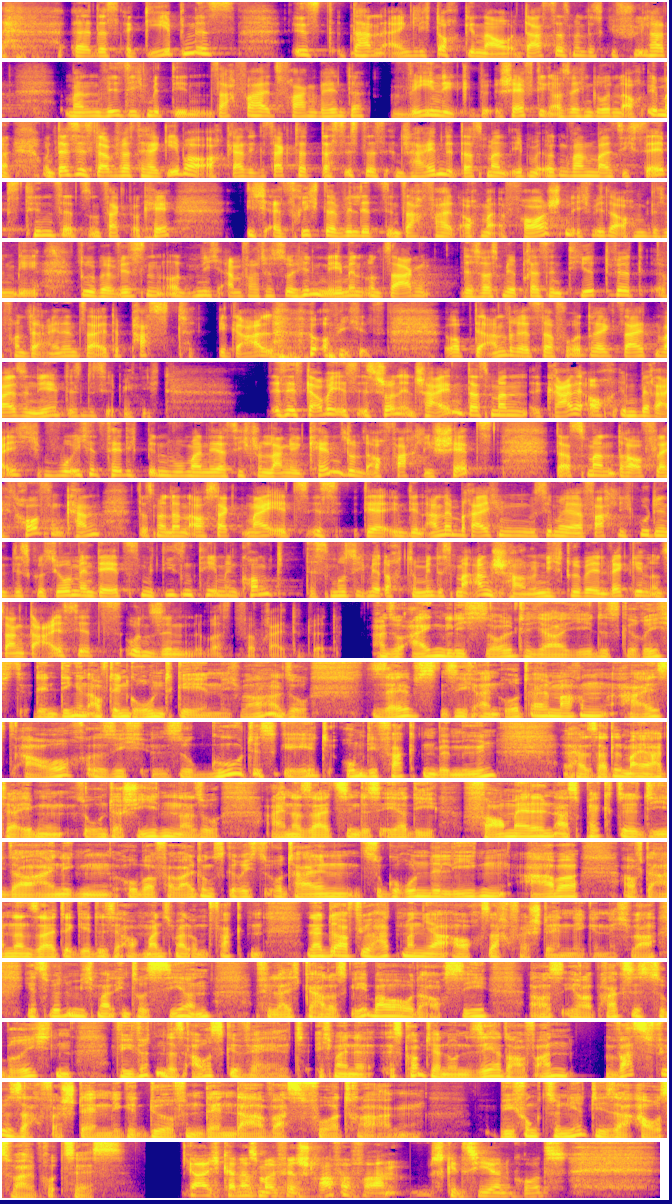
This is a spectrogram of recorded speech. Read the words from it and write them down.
äh, das Ergebnis ist dann eigentlich doch genau das, dass man das Gefühl hat, man will sich mit den Sachverhaltsfragen dahinter wenig beschäftigen, aus welchen Gründen auch immer. Und das ist, glaube ich, was der Herr Geber auch gerade gesagt hat, das ist das Entscheidende, dass man eben irgendwann mal sich selbst hinsetzt und sagt, okay, ich als Richter will jetzt den Sachverhalt auch mal erforschen. Ich will da auch ein bisschen mehr drüber wissen und nicht einfach das so hinnehmen und sagen, das, was mir präsentiert wird von der einen Seite, passt. Egal, ob ich jetzt, ob der andere jetzt da vorträgt, seitenweise. Nee, das interessiert mich nicht es ist, glaube ich, es ist schon entscheidend, dass man gerade auch im Bereich, wo ich jetzt tätig bin, wo man ja sich schon lange kennt und auch fachlich schätzt, dass man darauf vielleicht hoffen kann, dass man dann auch sagt, Mai, jetzt ist der in den anderen Bereichen sind wir ja fachlich gut in Diskussion, wenn der jetzt mit diesen Themen kommt, das muss ich mir doch zumindest mal anschauen und nicht drüber hinweggehen und sagen, da ist jetzt Unsinn, was verbreitet wird. Also eigentlich sollte ja jedes Gericht den Dingen auf den Grund gehen, nicht wahr? Also selbst sich ein Urteil machen heißt auch, sich so gut es geht um die Fakten bemühen. Herr Sattelmeier hat ja eben so unterschieden. Also einerseits sind es eher die formellen Aspekte, die da einigen Oberverwaltungsgerichtsurteilen zugrunde liegen. Aber auf der anderen Seite geht es ja auch manchmal um Fakten. Na, dafür hat man ja auch Sachverständige, nicht wahr? Jetzt würde mich mal interessieren, vielleicht Carlos Geber, Gebauer oder auch Sie aus Ihrer Praxis zu berichten, wie wird denn das ausgewählt? Ich meine, es kommt ja nun sehr darauf an, was für Sachverständige dürfen denn da was vortragen? Wie funktioniert dieser Auswahlprozess? Ja, ich kann das mal fürs Strafverfahren skizzieren kurz.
